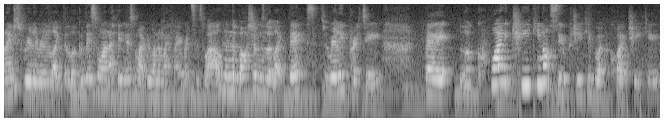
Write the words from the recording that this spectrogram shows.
and I just really really like the look of this one. I think this might be one of my favourites as well. And then the bottoms look like this. It's really pretty. They look quite cheeky, not super cheeky, but quite cheeky.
